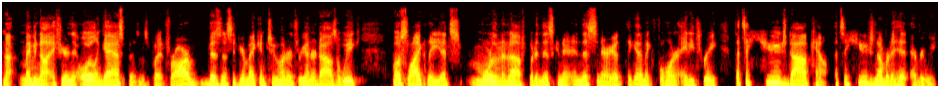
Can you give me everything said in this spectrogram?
not maybe not if you're in the oil and gas business but for our business if you're making 200 300 dials a week most likely it's more than enough but in this in this scenario they got to make 483 that's a huge dial count that's a huge number to hit every week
